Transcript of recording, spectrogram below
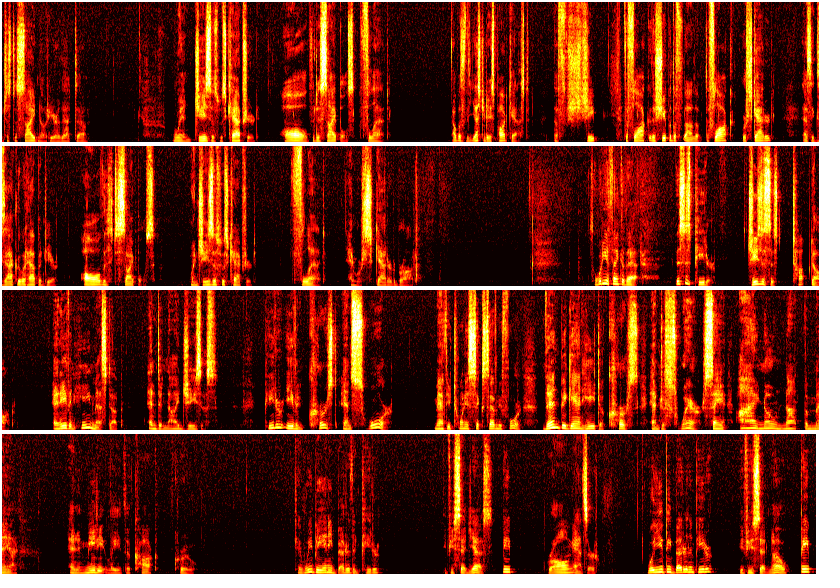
Just a side note here that uh, when Jesus was captured, all the disciples fled. That was yesterday's podcast. The sheep, the flock, the sheep of the, uh, the, the flock were scattered, that's exactly what happened here. All the disciples, when Jesus was captured, fled and were scattered abroad. So, what do you think of that? This is Peter, Jesus' top dog. And even he messed up and denied Jesus. Peter even cursed and swore. Matthew 26 74. Then began he to curse and to swear, saying, I know not the man. And immediately the cock crew. Can we be any better than Peter? If you said yes, beep, wrong answer. Will you be better than Peter? If you said no, beep,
